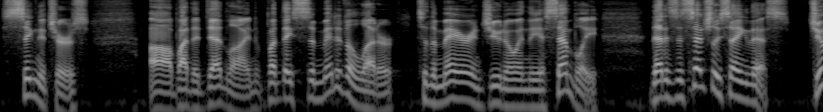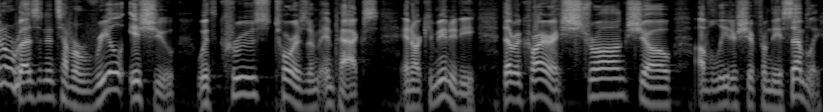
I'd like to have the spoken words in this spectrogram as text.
signatures uh, by the deadline, but they submitted a letter to the mayor in Juneau and the assembly that is essentially saying this. Juneau residents have a real issue with cruise tourism impacts in our community that require a strong show of leadership from the assembly.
